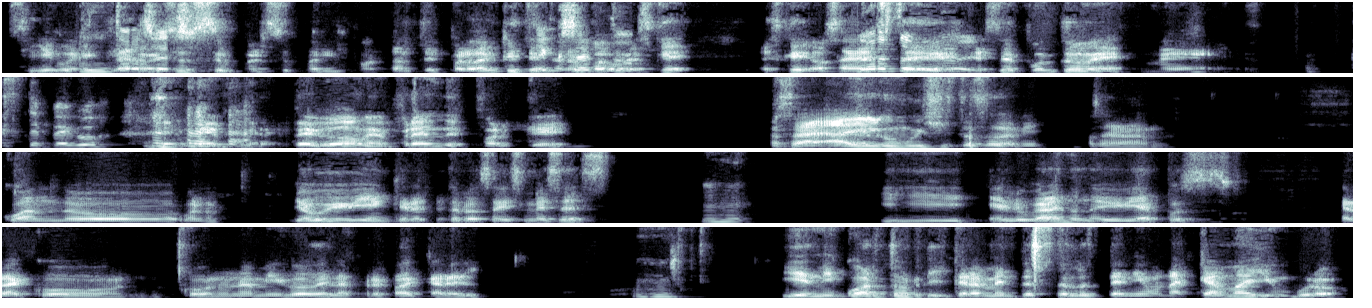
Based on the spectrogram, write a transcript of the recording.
Sí, güey, claro, eso es súper, súper importante. Perdón que te interrumpa, es que es que, o sea, este, este, punto me, me... Te pegó. Me, pegó, me prende, porque, o sea, hay algo muy chistoso de mí. O sea, cuando, bueno, yo viví en Querétaro seis meses y el lugar en donde vivía, pues, era con, con un amigo de la prepa, Karel. Y en mi cuarto literalmente solo tenía una cama y un buró.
